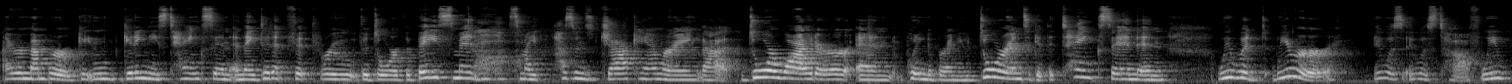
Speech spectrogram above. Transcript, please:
I remember getting, getting these tanks in and they didn't fit through the door of the basement. so my husband's jackhammering that door wider and putting a brand new door in to get the tanks in. And we would, we were, it was, it was tough. We,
